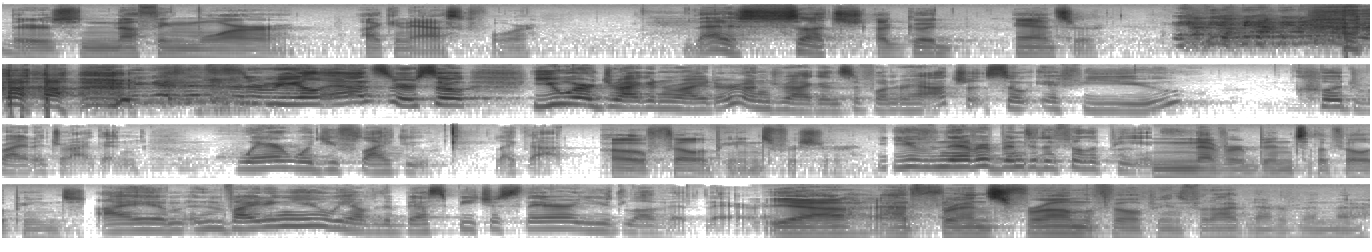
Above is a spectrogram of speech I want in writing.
there's nothing more I can ask for. That is such a good answer. because this is a real answer. So you are a dragon rider on Dragons of Wonderhatch. So if you could ride a dragon, where would you fly to like that? Oh, Philippines for sure. You've never been to the Philippines? Never been to the Philippines. I am inviting you. We have the best beaches there. You'd love it there. Yeah, I had friends from the Philippines, but I've never been there.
